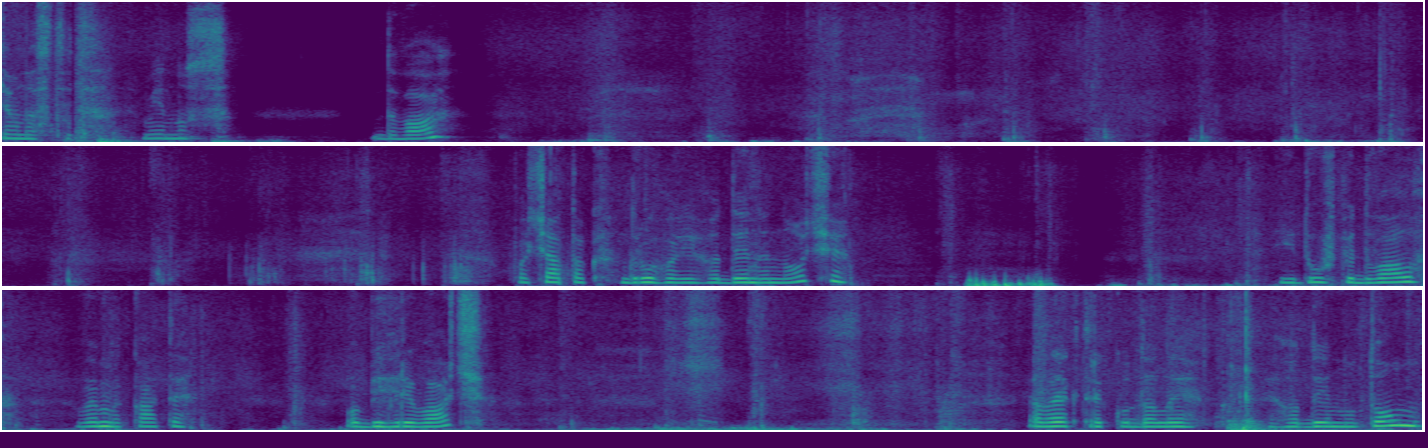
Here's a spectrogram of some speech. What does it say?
Скільки в нас тут? Мінус два. Початок другої години ночі. Йду в підвал вимикати обігрівач. Електрику дали годину тому.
